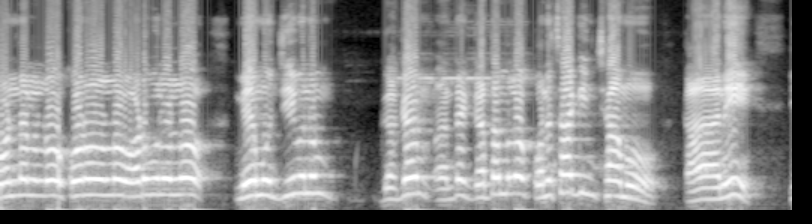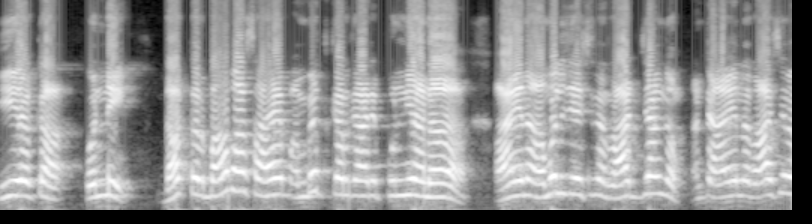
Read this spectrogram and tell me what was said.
కొండలలో కోణలలో అడవులలో మేము జీవనం గగం అంటే గతంలో కొనసాగించాము. కానీ ఈ యొక్క కొన్ని డాక్టర్ బాబాసాహెబ్ అంబేద్కర్ గారి పుణ్యాన ఆయన అమలు చేసిన రాజ్యాంగం అంటే ఆయన రాసిన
